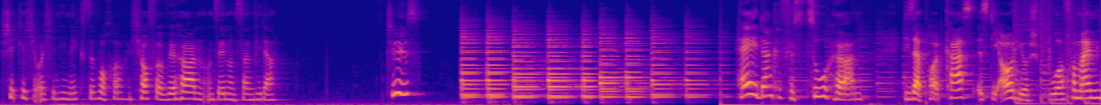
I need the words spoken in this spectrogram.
schicke ich euch in die nächste Woche. Ich hoffe, wir hören und sehen uns dann wieder. Tschüss. Hey, danke fürs Zuhören. Dieser Podcast ist die Audiospur von meinem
